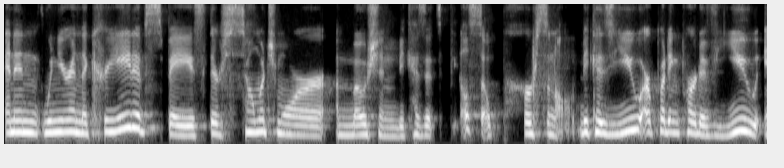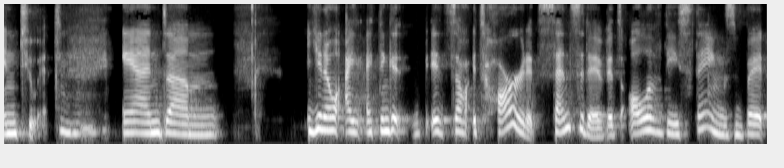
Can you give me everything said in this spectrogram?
And in when you're in the creative space, there's so much more emotion because it feels so personal because you are putting part of you into it. Mm-hmm. And um you know, I, I think it, it's it's hard, it's sensitive, it's all of these things, but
